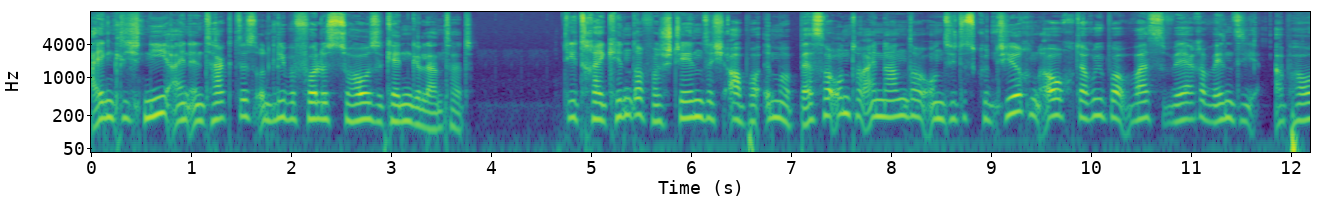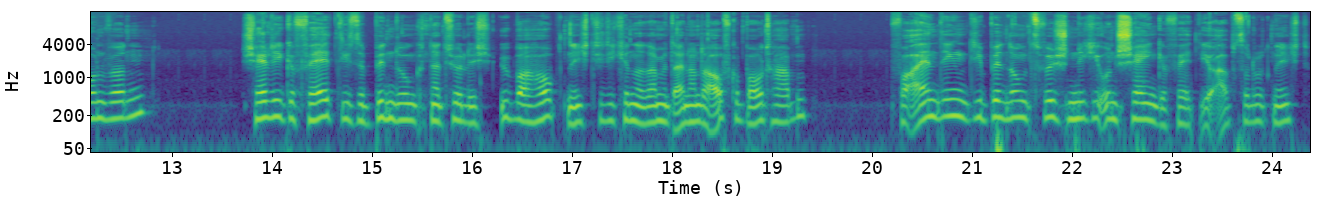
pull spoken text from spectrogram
eigentlich nie ein intaktes und liebevolles Zuhause kennengelernt hat. Die drei Kinder verstehen sich aber immer besser untereinander und sie diskutieren auch darüber, was wäre, wenn sie abhauen würden. Shelly gefällt diese Bindung natürlich überhaupt nicht, die die Kinder da miteinander aufgebaut haben. Vor allen Dingen die Bindung zwischen Nikki und Shane gefällt ihr absolut nicht.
